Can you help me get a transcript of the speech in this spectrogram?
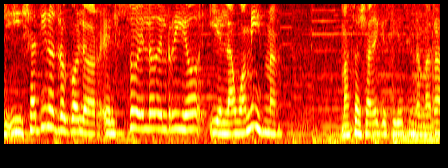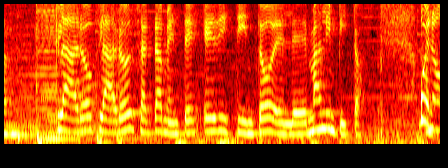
Y ya tiene otro color, el suelo del río y el agua misma. Más allá de que sigue siendo marrón. Claro, claro, exactamente. Es distinto, el eh, más limpito. Bueno,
